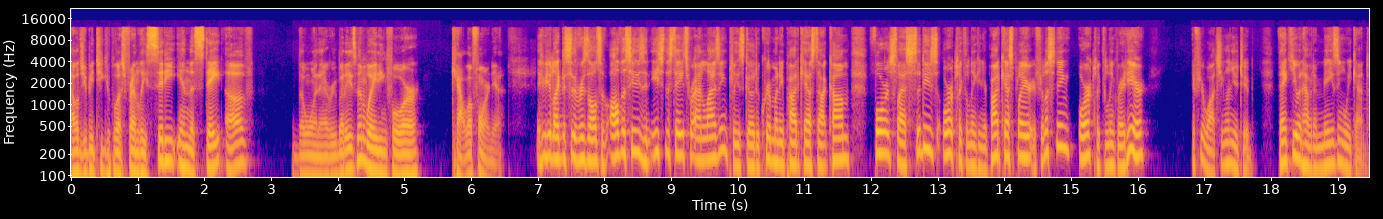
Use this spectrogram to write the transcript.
LGBTQ plus friendly city in the state of the one everybody's been waiting for, California. If you'd like to see the results of all the cities in each of the states we're analyzing, please go to queermoneypodcast.com forward slash cities or click the link in your podcast player if you're listening, or click the link right here if you're watching on YouTube. Thank you and have an amazing weekend.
